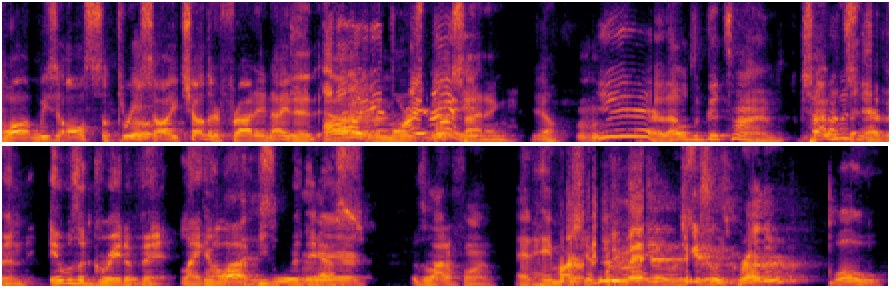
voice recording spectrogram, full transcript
Well, we also three saw each other Friday night at oh, uh, yeah, more sports signing. Yeah, mm-hmm. yeah, that was a good time. Shout out was, to Evan. It was a great event. Like a was. lot of people were there. Yes. It was a lot of fun. At Haymarket, we met Jason's brother. Whoa,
